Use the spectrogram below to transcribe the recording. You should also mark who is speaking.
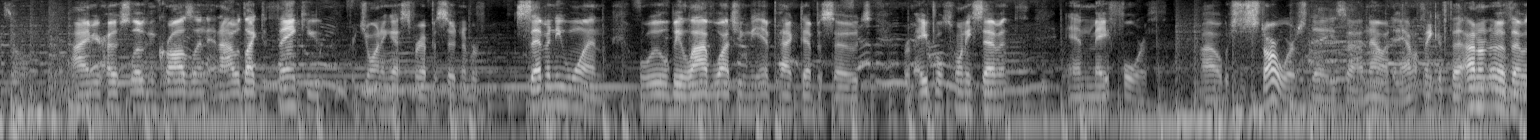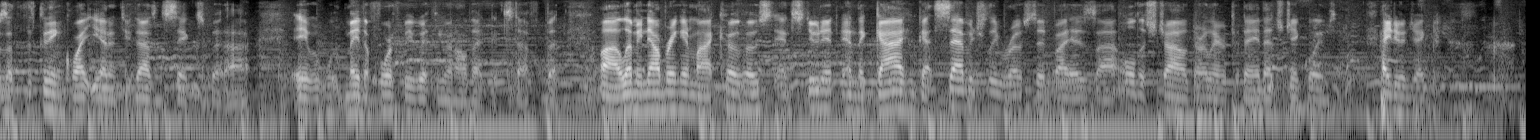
Speaker 1: Zone. I am your host, Logan Crosland, and I would like to thank you for joining us for episode number 71, where we will be live watching the Impact episodes from April 27th and May 4th uh, which is Star Wars days uh, nowadays. I don't think if that I don't know if that was a thing quite yet in 2006, but uh, it may the fourth be with you and all that good stuff. But uh, let me now bring in my co-host and student and the guy who got savagely roasted by his uh, oldest child earlier today. That's Jake Williams. How you doing, Jake?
